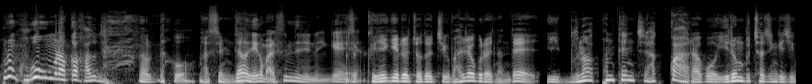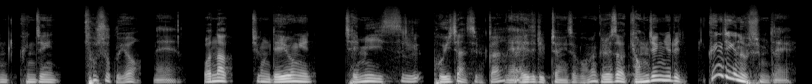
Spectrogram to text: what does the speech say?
그럼 국어국문학과 가도 된다고. 맞습니다. 내가 얘가 말씀드리는 게 그래서 그 얘기를 저도 지금 하려고 그랬는데 이 문화 콘텐츠 학과라고 이름 붙여진 게 지금 굉장히 소수고요. 네. 워낙 지금 내용이 재미있을 보이지 않습니까? 네. 아이들 입장에서 보면 그래서 경쟁률이 굉장히 높습니다. 네.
